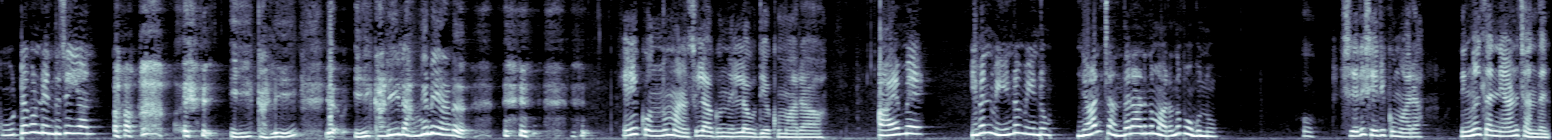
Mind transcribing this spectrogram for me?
കൂട്ട കൊണ്ട് എന്തു ചെയ്യാൻ? ഈ കളി ഈ കളിയിൽ അങ്ങനെയാണ്. എനിക്കൊന്നും മനസ്സിലാകുന്നില്ല ഉദയകുമാര. ആയമ്മേ ഇവൻ വീണ്ടും വീണ്ടും ഞാൻ ചന്ദനാണെന്ന് മറന്നു പോകുന്നു ഓ ശരി ശരി കുമാര. നിങ്ങൾ തന്നെയാണ് ചന്ദൻ.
